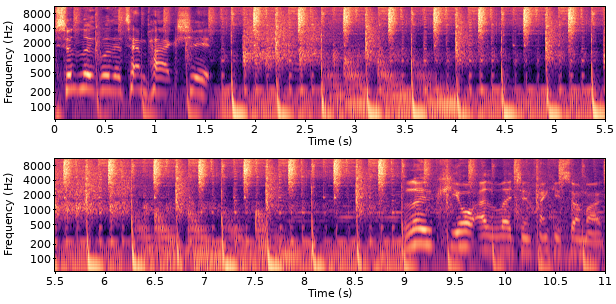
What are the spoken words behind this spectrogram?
St. Luke with a 10 pack shit. Luke, you're a legend. Thank you so much.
